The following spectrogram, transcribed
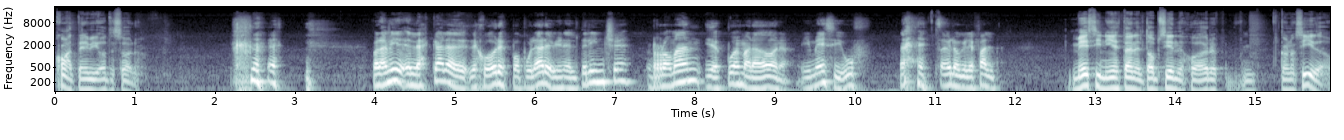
¿Cómo va a tener bigote solo? Para mí, en la escala de, de, jugadores populares viene el Trinche, Román y después Maradona. Y Messi, uff, ¿sabes lo que le falta? Messi ni está en el top 100 de jugadores conocidos.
